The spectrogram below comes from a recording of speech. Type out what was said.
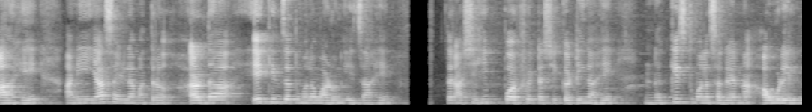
आहे. आणि या साईडला मात्र अर्धा एक इंच तुम्हाला वाढून घ्यायचं आहे. तर अशी ही परफेक्ट अशी कटिंग आहे. नक्कीच तुम्हाला सगळ्यांना आवडेल.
